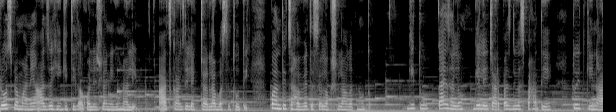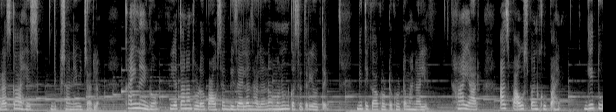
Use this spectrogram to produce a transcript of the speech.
रोजप्रमाणे आजही गीतिका कॉलेजला निघून आली. आजकाल ती लेक्चरला बसत होती पण तिचं हवे तसं लक्ष लागत नव्हतं. गीतू काय झालं? गेले चार पाच दिवस पाहते. तू इतकी नाराज का आहेस? दीक्षाने विचारलं. काही नाही गं. येताना थोडं पावसात भिजायला झालं ना म्हणून कसं तरी होते. गीतिका खोटं खोटं म्हणाली. हा यार आज पाऊस पण खूप आहे. गीतू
